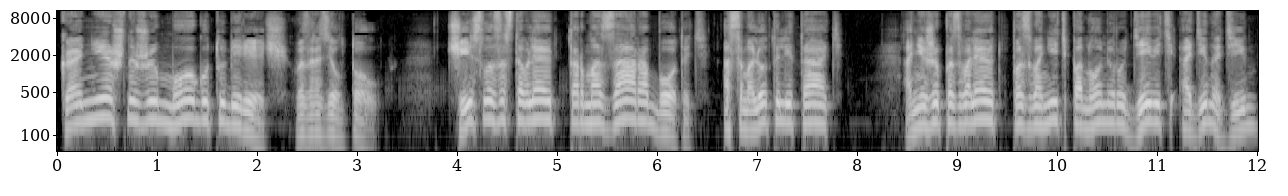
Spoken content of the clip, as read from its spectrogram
Конечно же, могут уберечь, возразил Тол. Числа заставляют тормоза работать, а самолеты летать. Они же позволяют позвонить по номеру 911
